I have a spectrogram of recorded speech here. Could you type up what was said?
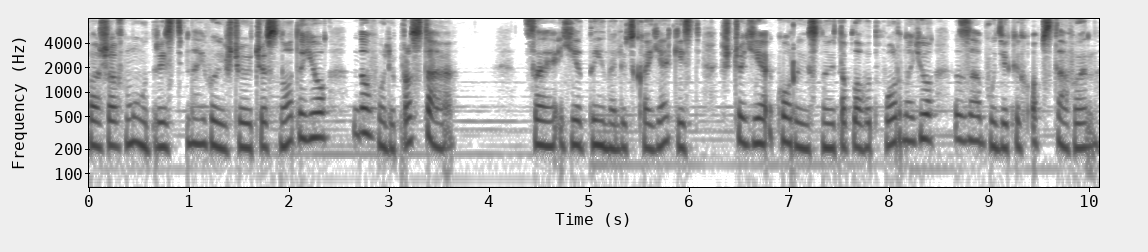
вважав мудрість найвищою чеснотою, доволі проста це єдина людська якість, що є корисною та благотворною за будь-яких обставин.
